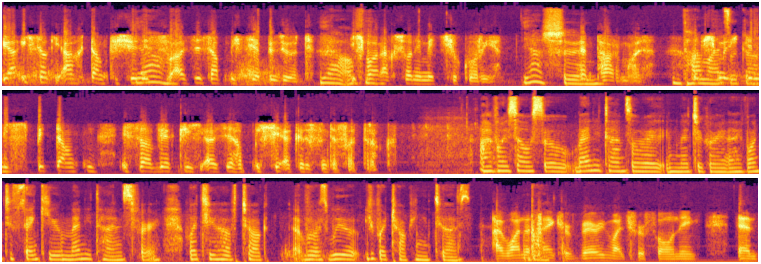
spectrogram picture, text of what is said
Ja, ich sage auch Dankeschön. Ja. Es, also, es hat mich sehr berührt. Ja, ich war auch schon in Medjugorje. Ja, schön. Ein paar Mal. Ein paar Und Mal ich möchte sogar. mich bedanken. Es war wirklich, also hat mich sehr ergriffen, der Vortrag. I was also many times already in Medjugorje, and I want to thank you many times for what you have talked. Was we were, you were talking to us. I want to but, thank her very much for phoning, and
